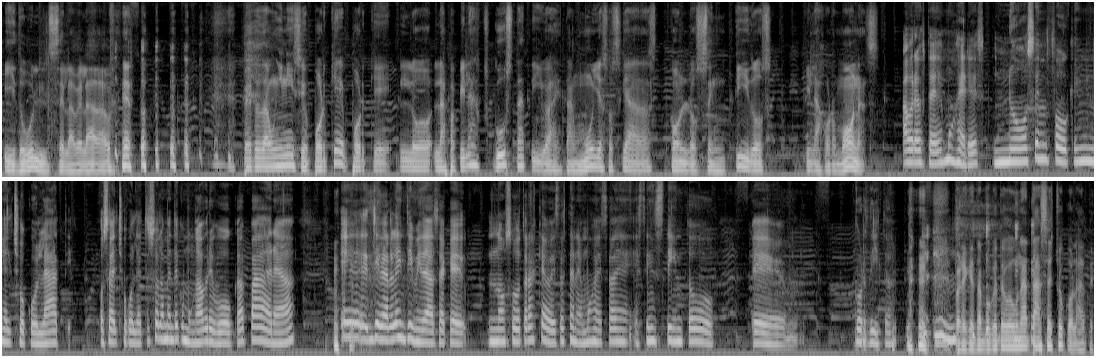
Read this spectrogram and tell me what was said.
y dulce la velada, pero, pero da un inicio. ¿Por qué? Porque lo- las papilas gustativas están muy asociadas con los sentidos y las hormonas. Ahora, ustedes mujeres, no se enfoquen en el chocolate. O sea, el chocolate es solamente como un abreboca para eh, llegar a la intimidad. O sea, que nosotras que a veces tenemos esa, ese instinto eh, gordito. Pero es que tampoco te voy una taza de chocolate.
